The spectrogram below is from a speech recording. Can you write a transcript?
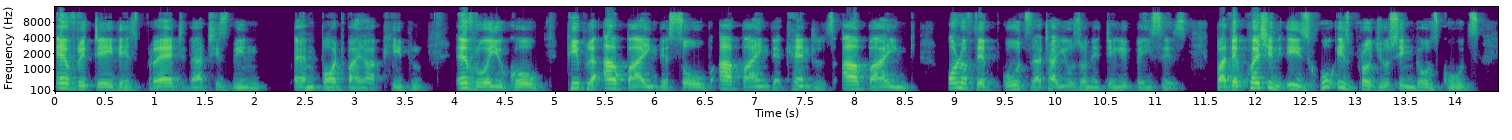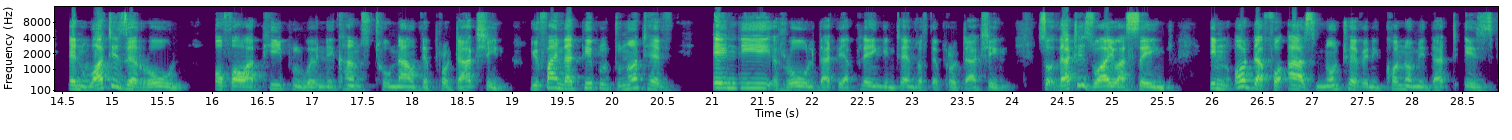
every day there's bread that is being um, bought by our people. Everywhere you go, people are buying the soap, are buying the candles, are buying all of the goods that are used on a daily basis. But the question is, who is producing those goods? And what is the role of our people when it comes to now the production? You find that people do not have any role that they are playing in terms of the production. So that is why you are saying, in order for us not to have an economy that is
